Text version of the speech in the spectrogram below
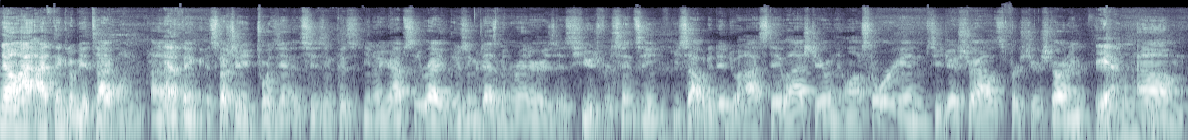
No, I, I think it'll be a tight one. I, I think, especially towards the end of the season, because you know you're absolutely right. Losing Desmond Ridder is, is huge for Cincy. You saw what it did to Ohio State last year when they lost to Oregon. C.J. Stroud was first year starting. Yeah. Um,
